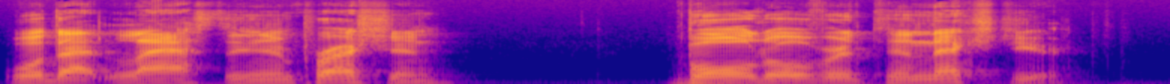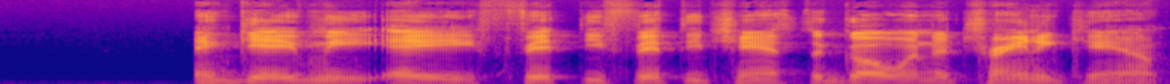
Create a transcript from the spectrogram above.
Well, that lasting impression boiled over into the next year and gave me a 50 50 chance to go into training camp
